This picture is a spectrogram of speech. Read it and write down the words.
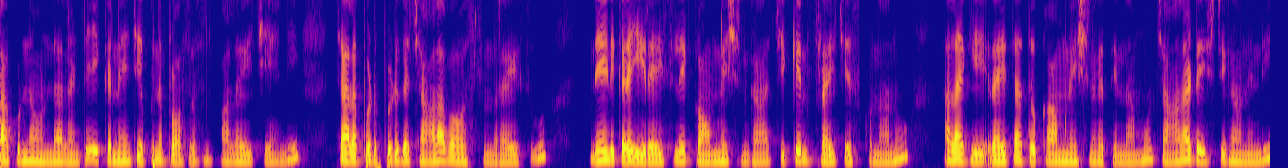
రాకుండా ఉండాలంటే ఇక్కడ నేను చెప్పిన ప్రాసెస్ని ఫాలో అయ్యి చేయండి. చాలా పొడి పొడిగా చాలా బాగా వస్తుంది రైసు నేను ఇక్కడ ఈ రైస్లే కాంబినేషన్గా చికెన్ ఫ్రై చేసుకున్నాను. అలాగే రైతాతో కాంబినేషన్గా తిన్నాము. చాలా టేస్టీగా ఉన్నింది.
